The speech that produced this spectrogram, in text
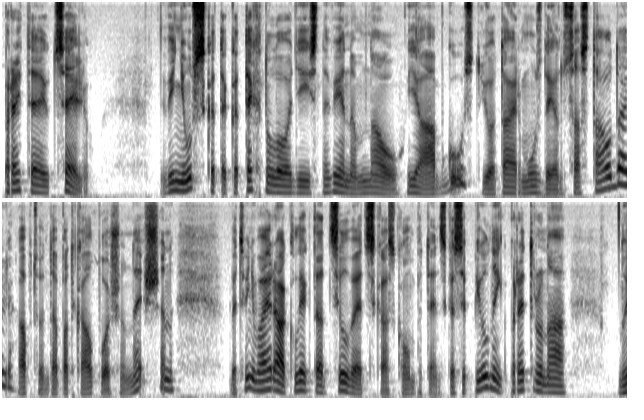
pretēju ceļu. Viņi uzskata, ka tehnoloģijas nevienam nav jāapgūst, jo tā ir mūsdienu sastāvdaļa, aptuveni tāpat kā elpošana un nešana, bet viņi vairāk liek tādas cilvēciskās kompetences, kas ir pilnīgi pretrunā nu,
